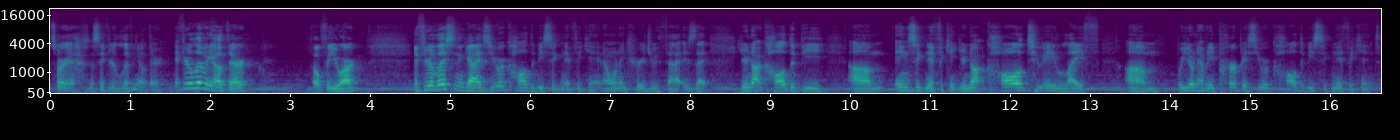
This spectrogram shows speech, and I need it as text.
sorry, I was gonna say if you're living out there. If you're living out there, hopefully you are if you're listening, guys, you are called to be significant. And I want to encourage you with that is that you're not called to be um, insignificant. You're not called to a life um, where you don't have any purpose. You are called to be significant.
